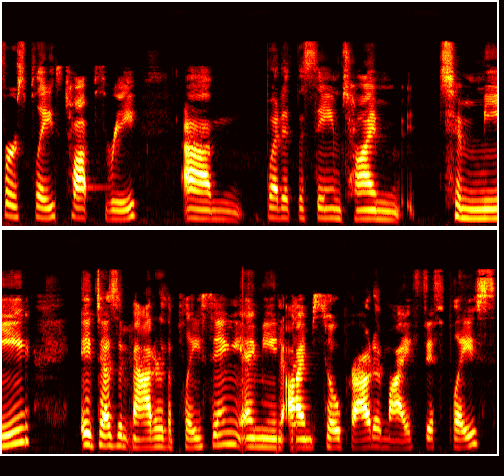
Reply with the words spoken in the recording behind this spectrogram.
first place, top three. Um, but at the same time, to me, it doesn't matter the placing. I mean, I'm so proud of my fifth place.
